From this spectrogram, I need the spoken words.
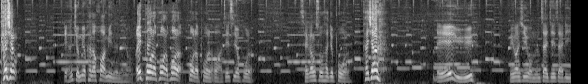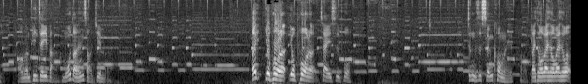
开箱！哎，很久没有看到画面了呢。哎，破了，破了，破了，破了，破了！哇，这次又破了。才刚说他就破了，开箱！雷雨，没关系，我们再接再厉。好，我们拼这一把，魔短很少见嘛。哎，又破了，又破了，再一次破，真的是声控哎！好，拜托，拜托，拜托。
